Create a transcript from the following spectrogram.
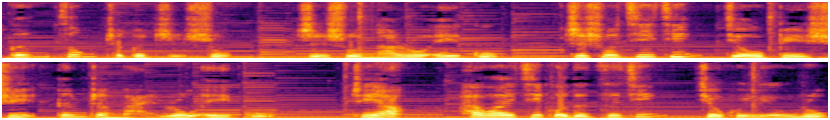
跟踪这个指数，指数纳入 A 股。指数基金就必须跟着买入 A 股，这样海外机构的资金就会流入。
